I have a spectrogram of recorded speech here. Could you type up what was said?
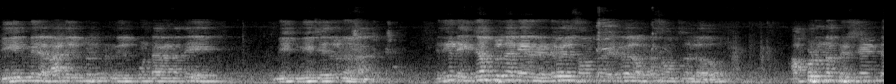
దీన్ని మీరు ఎలా నిలుపు నిలుపుకుంటారన్నది మీకు మీ చేతుల్లో ఉన్నారు ఎందుకంటే ఎగ్జాంపుల్గా నేను రెండు వేల సంవత్సరం రెండు వేల ఒకటో సంవత్సరంలో అప్పుడున్న ప్రెసిడెంట్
